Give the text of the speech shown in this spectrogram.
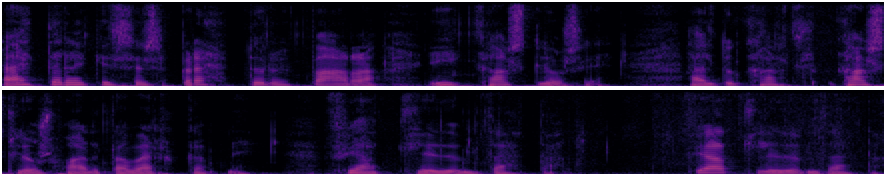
þetta er ekki sem sprettur upp bara í kastljósi heldur kast- kastljós var þetta verkefni. Fjallið um þetta. Fjallið um þetta.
